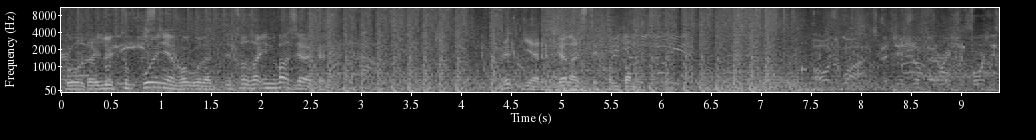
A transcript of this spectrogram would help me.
Kurde, Carolina ilu ich tu płynie w ogóle? Ty, co za inwazja jakaś. Wypierdzielać tych pontonów. Titan 31, ready for a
